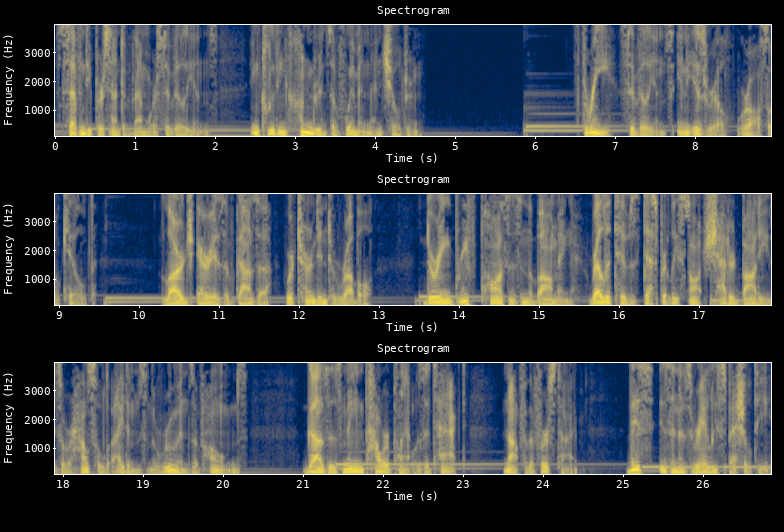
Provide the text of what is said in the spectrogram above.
70% of them were civilians, including hundreds of women and children. Three civilians in Israel were also killed. Large areas of Gaza were turned into rubble. During brief pauses in the bombing, relatives desperately sought shattered bodies or household items in the ruins of homes. Gaza's main power plant was attacked, not for the first time. This is an Israeli specialty,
